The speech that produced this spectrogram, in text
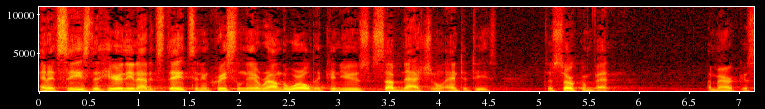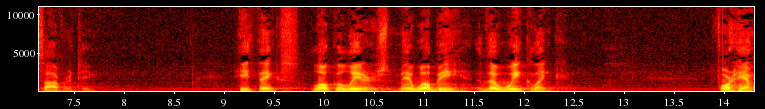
And it sees that here in the United States and increasingly around the world, it can use subnational entities to circumvent America's sovereignty. He thinks local leaders may well be the weak link. For him,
